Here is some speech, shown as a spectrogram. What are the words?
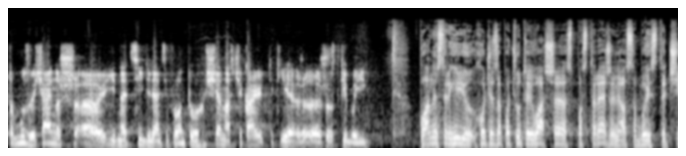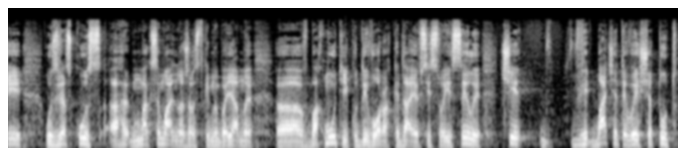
тому, звичайно ж, е, і на цій ділянці фронту ще нас чекають такі жорсткі бої. Пане Сергію, хочу започути ваше спостереження особисте. Чи у зв'язку з максимально жорсткими боями е, в Бахмуті, куди ворог кидає всі свої сили, чи бачите ви, що тут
